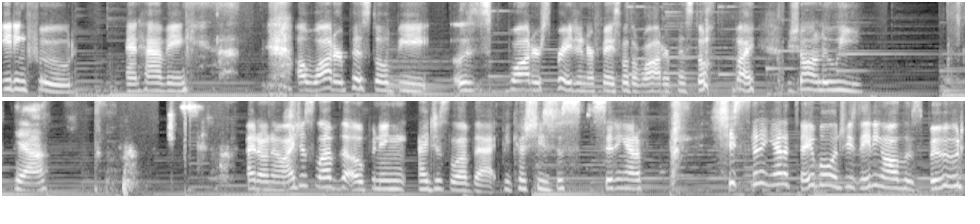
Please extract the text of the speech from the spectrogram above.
eating food and having a water pistol be water sprayed in her face with a water pistol by Jean Louis. yeah. I don't know. I just love the opening. I just love that because she's just sitting at a she's sitting at a table and she's eating all this food.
